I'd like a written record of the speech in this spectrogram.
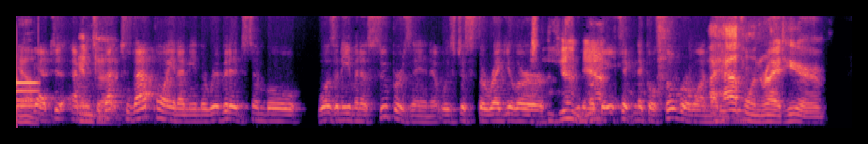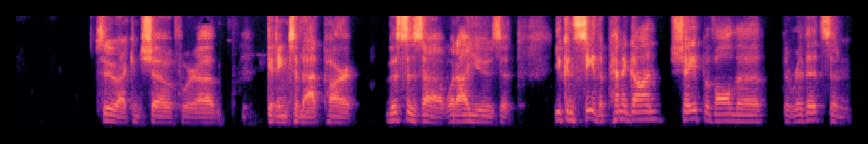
Yeah. Yeah, to, I mean, And, to uh, that to that point, I mean, the riveted cymbal wasn't even a super Zyn; it was just the regular, Yeah, you know, yeah. basic nickel silver one. I have one right here too. I can show if we're uh, getting to that part. This is uh, what I use. It you can see the pentagon shape of all the the rivets, and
